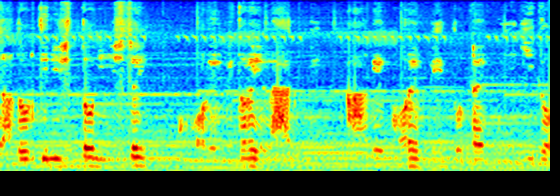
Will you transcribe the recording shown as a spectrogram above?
জাদুর জিনিস তো নিশ্চয়ই ঘরের ভিতরেই লাগবে। আগে ঘরের ভেতরটায় দেখি তো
